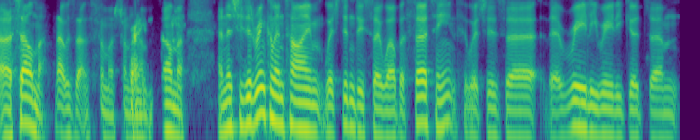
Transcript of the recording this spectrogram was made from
uh, Selma. That was that was the film I was trying to remember. Selma, and then she did Wrinkle in Time, which didn't do so well, but Thirteenth, which is uh, a really really good um,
